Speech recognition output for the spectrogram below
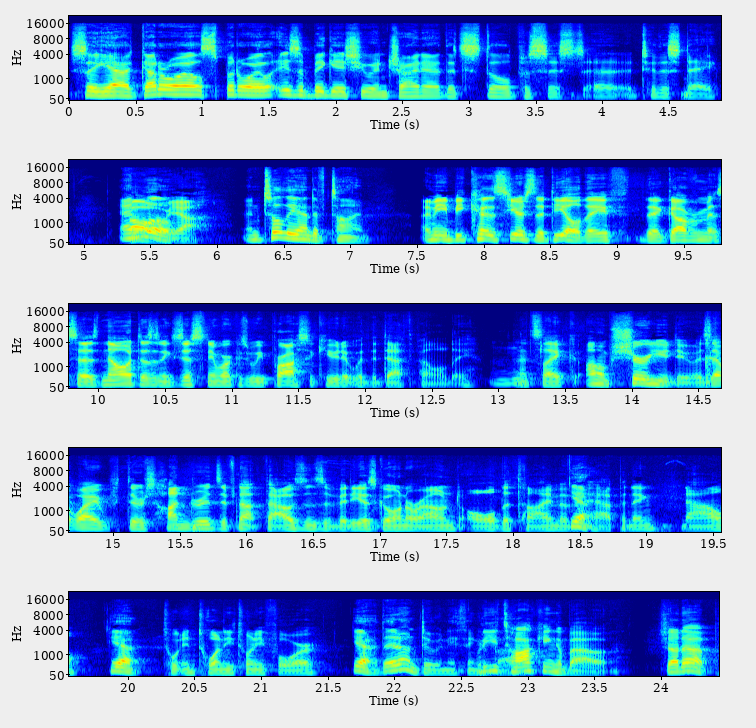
So yeah, gutter oil, spit oil is a big issue in China that still persists uh, to this day, and Oh will yeah. until the end of time. I mean, because here's the deal: they the government says no, it doesn't exist anymore because we prosecute it with the death penalty. Mm-hmm. It's like, oh, I'm sure you do. Is that why there's hundreds, if not thousands, of videos going around all the time of Yeah. it happening now Yeah, tw- in 2024? yeah, they don't do anything. What are you about it. talking about? Shut up.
